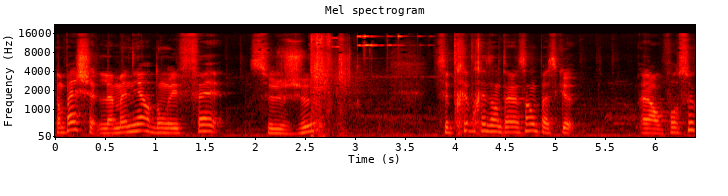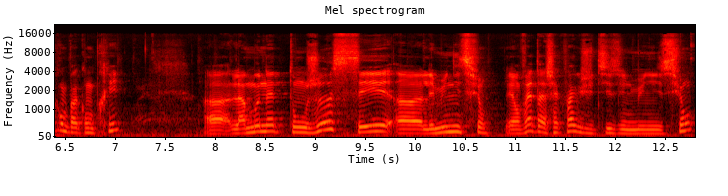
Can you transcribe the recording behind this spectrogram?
N'empêche, la manière dont est fait ce jeu, c'est très très intéressant parce que... Alors pour ceux qui n'ont pas compris, euh, la monnaie de ton jeu, c'est euh, les munitions. Et en fait, à chaque fois que j'utilise une munition,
